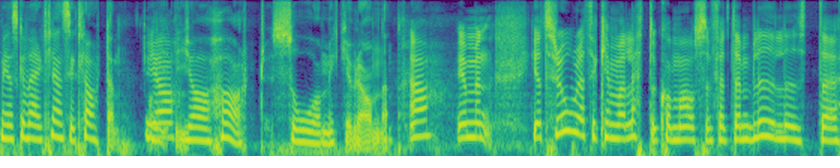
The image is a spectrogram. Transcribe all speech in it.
men jag ska verkligen se klart den. Och Ja. Jag har hört så mycket bra om den. Ja, ja, men jag tror att det kan vara lätt att komma av sig för att den blir lite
